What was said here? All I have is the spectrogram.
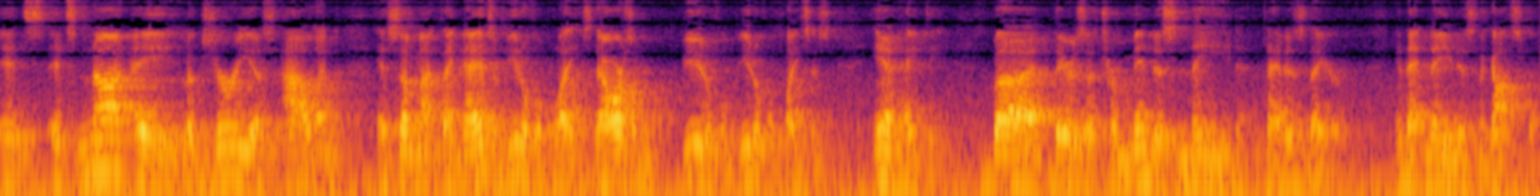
it's, it's not a luxurious island as some might think. Now, it's a beautiful place. There are some beautiful, beautiful places in Haiti. But there's a tremendous need that is there. And that need is the gospel.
